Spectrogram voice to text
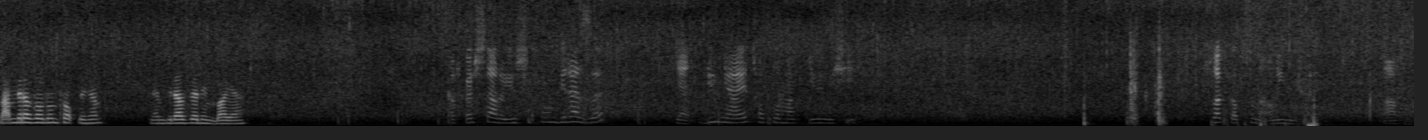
Ben biraz odun toplayacağım. Yani biraz vereyim bayağı. Arkadaşlar Yusuf'un birazı yani dünyayı toplamak gibi bir şey. Tuzak kapısını alayım ya. Ne yapayım?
